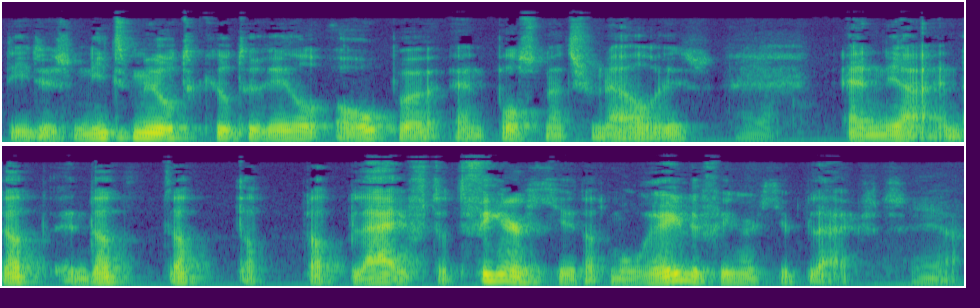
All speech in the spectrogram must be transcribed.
Die dus niet multicultureel, open en postnationaal is. Ja. En ja, en dat, en dat, dat, dat, dat blijft. Dat vingertje, dat morele vingertje blijft. Ja.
